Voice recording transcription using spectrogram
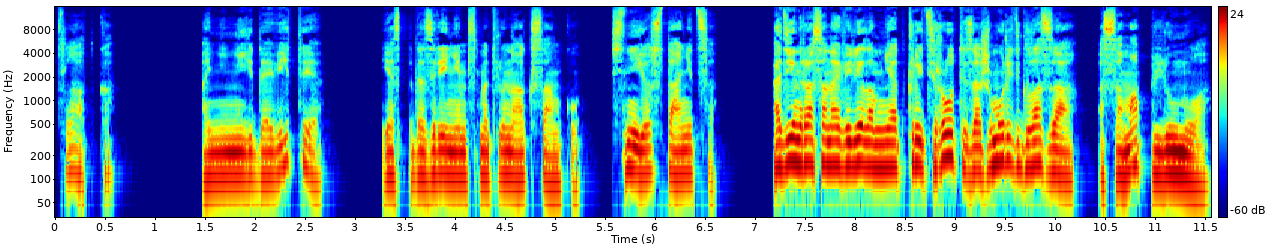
Сладко. Они не ядовитые? Я с подозрением смотрю на Оксанку. С нее станется. Один раз она велела мне открыть рот и зажмурить глаза, а сама плюнула.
